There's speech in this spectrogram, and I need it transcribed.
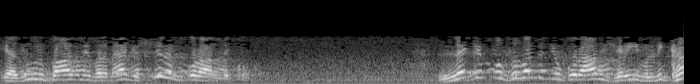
کہ حضور باغ نے فرمایا کہ صرف قرآن لکھو۔ لیکن اس وقت جو قرآن شریف لکھا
